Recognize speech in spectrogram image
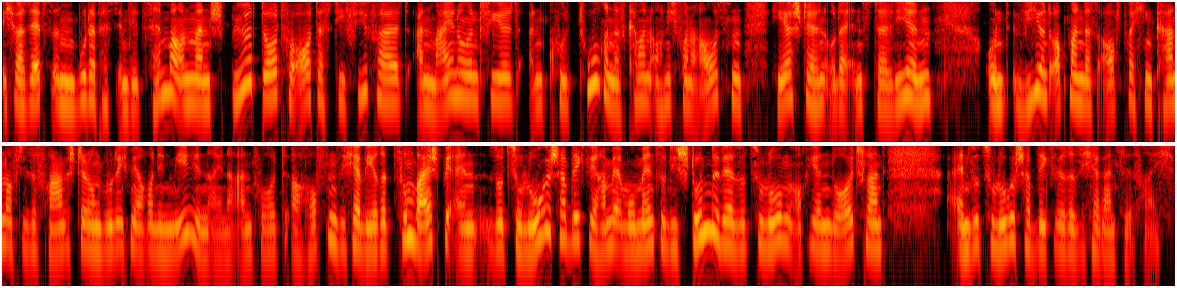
Ich war selbst in Budapest im Dezember und man spürt dort vor Ort, dass die Vielfalt an Meinungen fehlt, an Kulturen. Das kann man auch nicht von außen herstellen oder installieren. Und wie und ob man das aufbrechen kann, auf diese Fragestellung würde ich mir auch in den Medien eine Antwort erhoffen. Sicher wäre zum Beispiel ein soziologischer Blick. Wir haben ja im Moment so die Stunde der Soziologen, auch hier in Deutschland. Ein soziologischer Blick wäre sicher ganz hilfreich.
